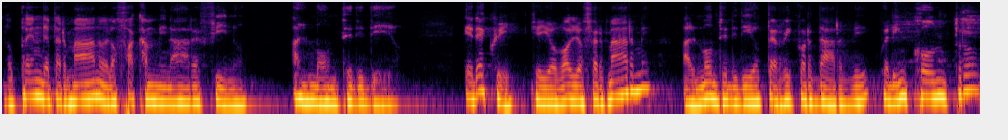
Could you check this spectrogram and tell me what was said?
lo prende per mano e lo fa camminare fino al monte di Dio. Ed è qui che io voglio fermarmi al monte di Dio per ricordarvi quell'incontro,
